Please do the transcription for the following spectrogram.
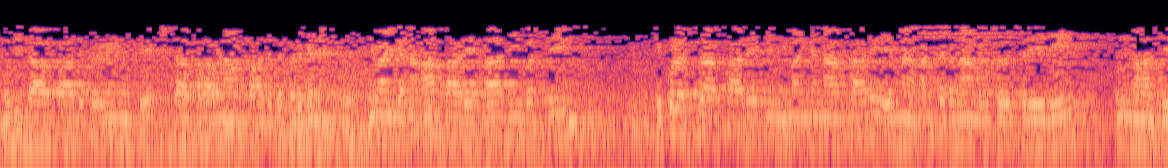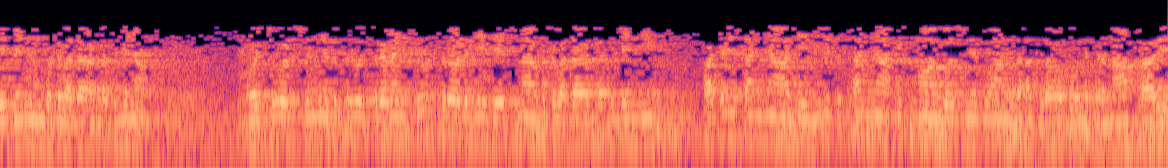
මුදිතා පාදක කරගෙන උපේක්ෂා භාවනා පාදක කරගෙන නිවන් යන ආකාරය ආදී වශයෙන් 11 ආකාරයකින් නිවන් යන ආකාරය එම අටකනාගර සූත්‍රයේදී උන්වහන්සේ පෙන්වන කොට වදාළා තිබෙනවා. ඔය චෝල ශුන්‍යත සූත්‍ර වැනි සූත්‍රවලදී දේශනා කොට වදාළා තිබෙන්නේ පඨවි සංඥා ආදී විවිධ සංඥා ඉක්මවා ගොස් නිර්වාණ ධාතුව අවබෝධ කරන ආකාරය.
